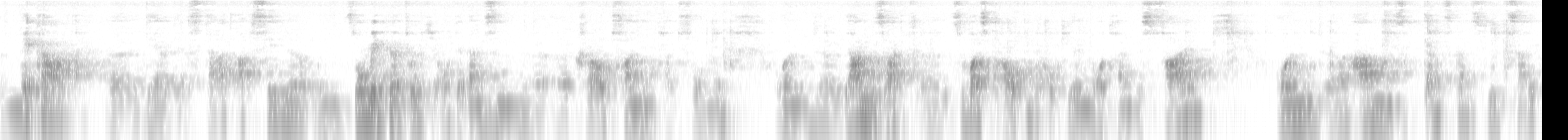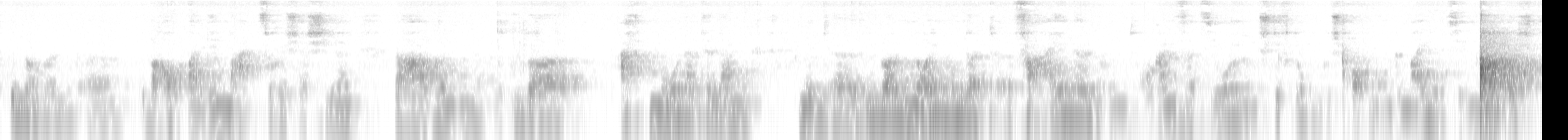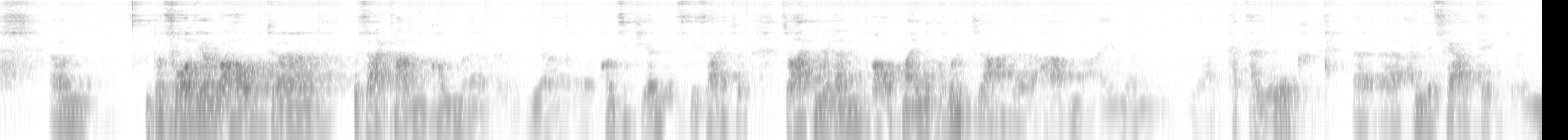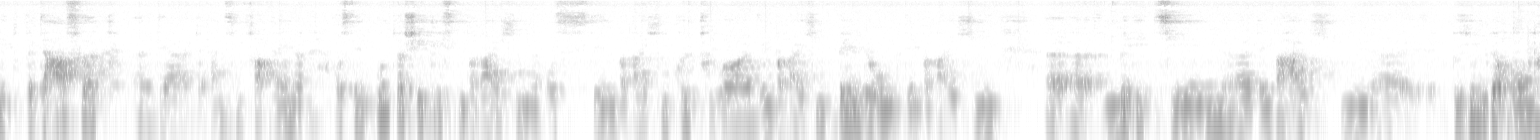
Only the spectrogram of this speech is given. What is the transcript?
Mekka äh, der, der Start-up-Szene und somit natürlich auch der ganzen äh, Crowdfunding-Plattformen. Und äh, wir haben gesagt, sowas brauchen wir auch hier in Nordrhein-Westfalen und haben uns ganz, ganz viel Zeit genommen, überhaupt mal den Markt zu recherchieren. Wir haben über acht Monate lang mit äh, über 900 äh, Vereinen und Organisationen und Stiftungen gesprochen im gemeinnützigen Bereich, ähm, bevor wir überhaupt äh, gesagt haben, komm, äh, wir konzipieren jetzt die Seite. So hatten wir dann überhaupt mal eine Grundlage, haben einen ja, Katalog äh, äh, angefertigt mit Bedarfe der, der ganzen Vereine aus den unterschiedlichsten Bereichen, aus den Bereichen Kultur, den Bereichen Bildung, den Bereichen äh, äh Medizin, äh, den Bereichen äh, Behinderung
